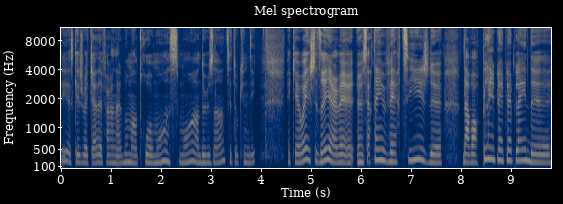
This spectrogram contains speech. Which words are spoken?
Est-ce que je vais être capable de faire un album en trois mois, en six mois, en deux ans? Tu aucune idée. Fait que, ouais, je te dirais, il y avait un, certain vertige de, d'avoir plein, plein, plein, plein de,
